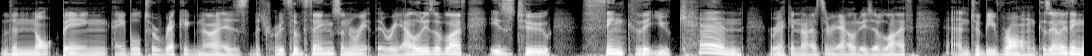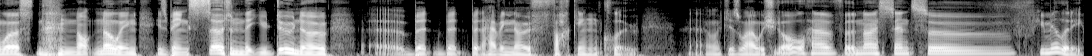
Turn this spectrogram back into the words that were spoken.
than not being able to recognize the truth of things and re- the realities of life is to think that you can recognize the realities of life and to be wrong. Because the only thing worse than not knowing is being certain that you do know, uh, but but but having no fucking clue. Uh, which is why we should all have a nice sense of humility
